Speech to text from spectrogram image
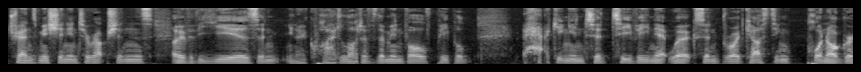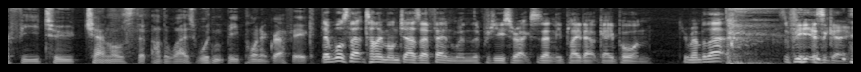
transmission interruptions over the years, and, you know, quite a lot of them involve people hacking into TV networks and broadcasting pornography to channels that otherwise wouldn't be pornographic. There was that time on Jazz FM when the producer accidentally played out gay porn. Do you remember that? It's a few years ago.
